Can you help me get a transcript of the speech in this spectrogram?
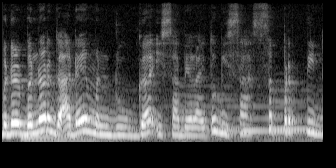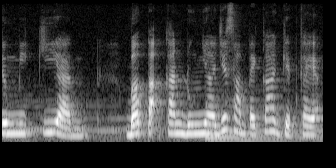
Benar-benar gak ada yang menduga Isabella itu bisa seperti demikian. Bapak kandungnya aja sampai kaget kayak,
